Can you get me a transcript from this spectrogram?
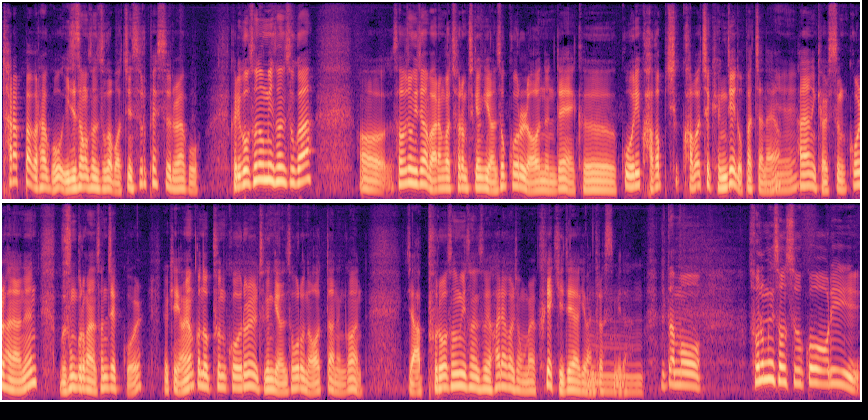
탈압박을 하고 이재성 선수가 멋진 스루 패스를 하고 그리고 손흥민 선수가 어, 서우정 기자가 말한 것처럼 두 경기 연속골을 넣었는데 그 골이 가치, 가치 굉장히 높았잖아요. 예. 하나는 결승골, 하나는 무승부로 가는 선제골. 이렇게 영양가 높은 골을 두 경기 연속으로 넣었다는 건 이제 앞으로 손흥민 선수의 활약을 정말 크게 기대하게 만들었습니다. 음, 일단 뭐 손흥민 선수 골이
